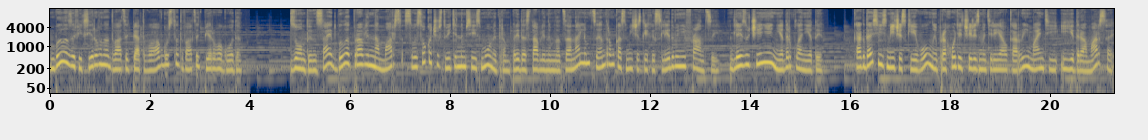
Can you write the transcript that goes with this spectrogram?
было зафиксировано 25 августа 2021 года. Зонд InSight был отправлен на Марс с высокочувствительным сейсмометром, предоставленным Национальным центром космических исследований Франции для изучения недр планеты. Когда сейсмические волны проходят через материал коры, мантии и ядра Марса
